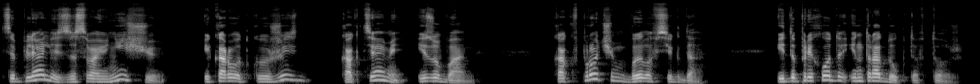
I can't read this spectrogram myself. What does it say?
цеплялись за свою нищую и короткую жизнь когтями и зубами. Как, впрочем, было всегда. И до прихода интродуктов тоже.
